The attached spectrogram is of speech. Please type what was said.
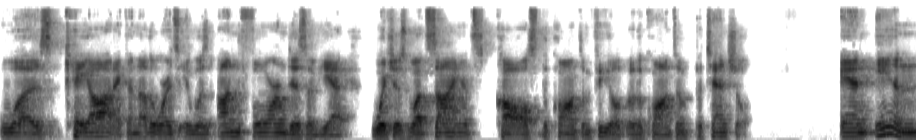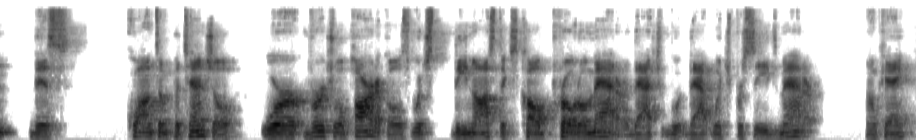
was chaotic. In other words, it was unformed as of yet, which is what science calls the quantum field or the quantum potential. And in this quantum potential were virtual particles, which the Gnostics called proto matter, that, that which precedes matter. Okay.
